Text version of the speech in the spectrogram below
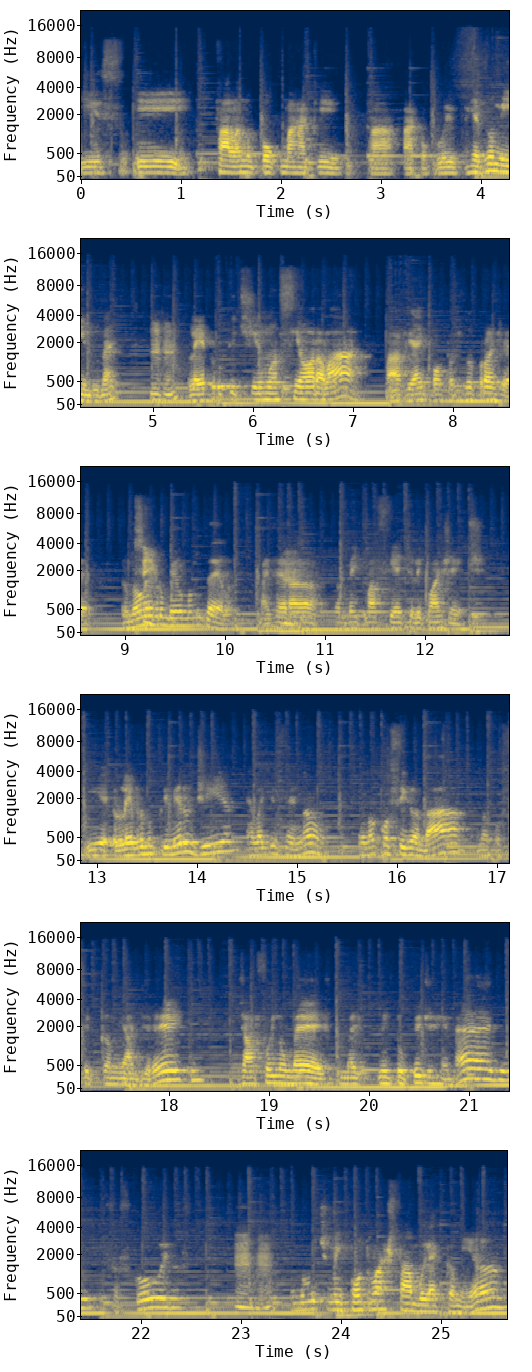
Isso. E falando um pouco mais aqui, para concluir, resumindo, né? Uhum. Lembro que tinha uma senhora lá para ver a importância do projeto. Eu não Sim. lembro bem o nome dela, mas era uhum. também paciente ali com a gente. E eu lembro no primeiro dia ela dizendo: Não, eu não consigo andar, não consigo caminhar direito. Já fui no médico, médico me entupiu de remédio, essas coisas. Uhum. No último encontro, lá está a mulher caminhando,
